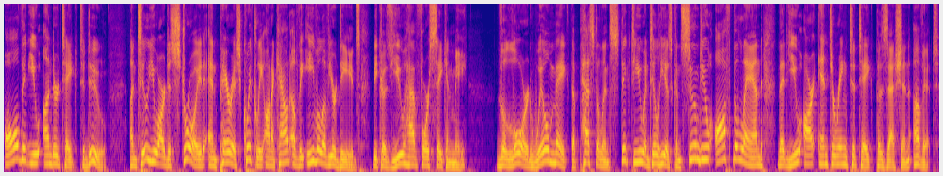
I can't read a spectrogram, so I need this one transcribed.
all that you undertake to do until you are destroyed and perish quickly on account of the evil of your deeds, because you have forsaken me. The Lord will make the pestilence stick to you until he has consumed you off the land that you are entering to take possession of it.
